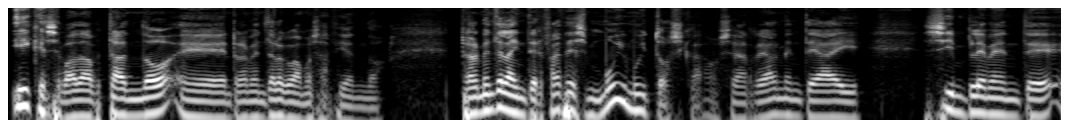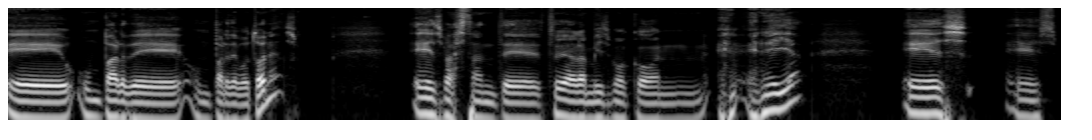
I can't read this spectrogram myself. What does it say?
y que se va adaptando eh, realmente a lo que vamos haciendo. Realmente la interfaz es muy muy tosca, o sea, realmente hay simplemente eh, un par de un par de botones. Es bastante, estoy ahora mismo con en ella. Es es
